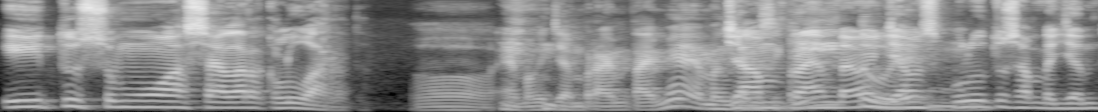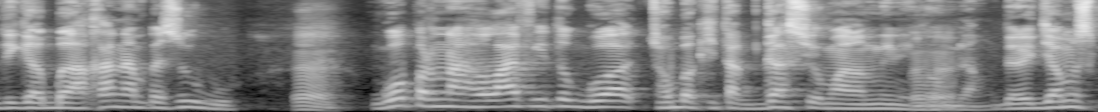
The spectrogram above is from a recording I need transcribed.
itu semua seller keluar tuh. Oh, emang jam prime time-nya emang Jam jam, prime time segitu jam ya? 10 tuh sampai jam 3 bahkan sampai subuh. Hah. Gue pernah live itu gue coba kita gas yuk malam ini gue bilang. Dari jam 10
